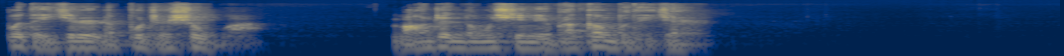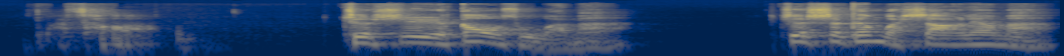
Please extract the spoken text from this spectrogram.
不得劲儿的不只是我，王振东心里边更不得劲儿。我操！这是告诉我吗？这是跟我商量吗？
